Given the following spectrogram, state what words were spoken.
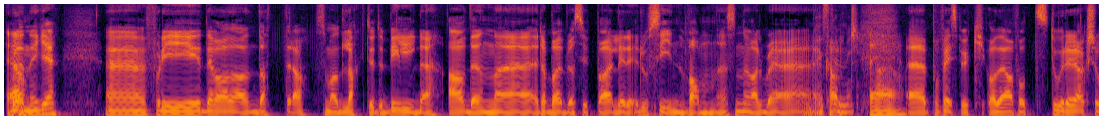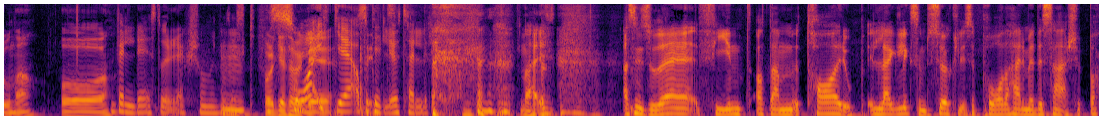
ble den ikke? Eh, fordi det var da dattera som hadde lagt ut et bilde av den eh, rabarbrasuppa, eller rosinvannet som det vel ble Det kalt, Ja, ja. eh, på Facebook. Og det har fått store reaksjoner. Og Veldig store reaksjoner, faktisk. Folk er så ikke appetittlig ut heller. Nei. Jeg syns jo det er fint at de tar opp legger liksom søkelyset på det her med dessertsuppa.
